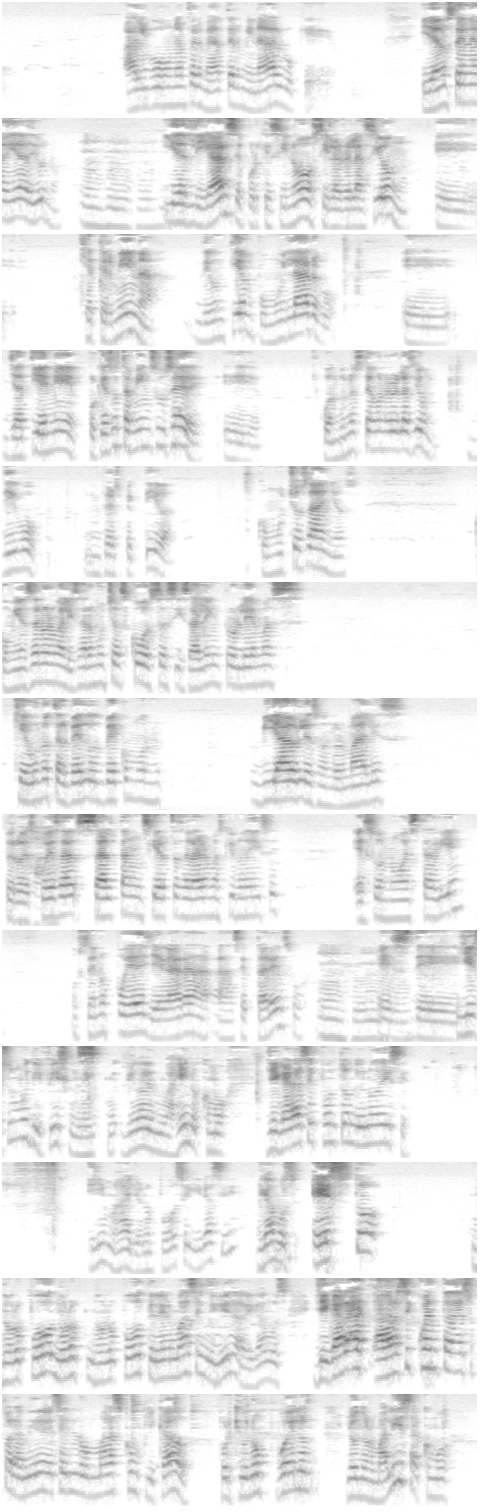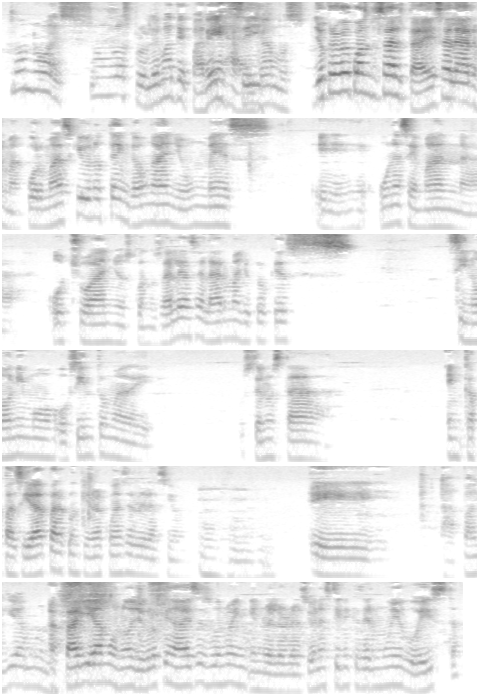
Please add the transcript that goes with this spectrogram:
algo, una enfermedad terminal o que y ya no está en la vida de uno. Y desligarse, porque si no, si la relación eh, que termina de un tiempo muy largo eh, ya tiene, porque eso también sucede, eh, cuando uno está en una relación, digo, en perspectiva, con muchos años, comienza a normalizar muchas cosas y salen problemas que uno tal vez los ve como viables o normales, pero después saltan ciertas alarmas que uno dice, eso no está bien. Usted no puede llegar a, aceptar eso. este... Y eso es muy difícil, me, me, imagino, como llegar a ese punto donde uno dice, y ma, yo no puedo seguir así. Digamos, esto no lo puedo, no lo, no lo puedo tener más en mi vida, digamos. Llegar a, darse cuenta de eso para mí debe ser lo más complicado, porque uno puede, lo normaliza, como, no, no, es, son los problemas de pareja, digamos. Yo creo que cuando salta esa alarma, por más que uno tenga un año, un mes, eh, una semana, ocho años, cuando sale esa alarma, yo creo que es sinónimo o síntoma de usted no está en capacidad para continuar con esa relación. eh, apague Yo creo que a veces uno en, en, relaciones tiene que ser muy egoísta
